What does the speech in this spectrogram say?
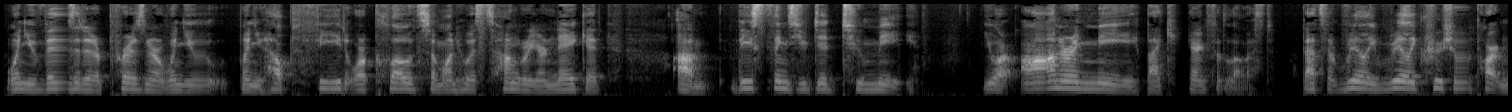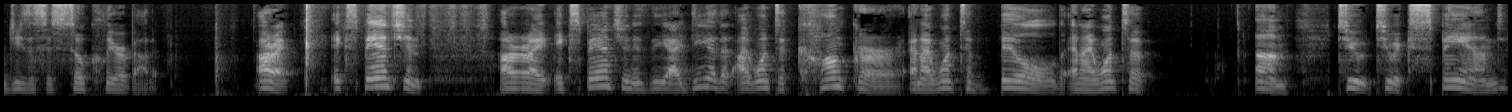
when you visited a prisoner, when you when you helped feed or clothe someone who is hungry or naked. Um, these things you did to me. You are honoring me by caring for the lowest. That's a really, really crucial part, and Jesus is so clear about it. All right, expansion. All right, expansion is the idea that I want to conquer and I want to build and I want to um, to to expand,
